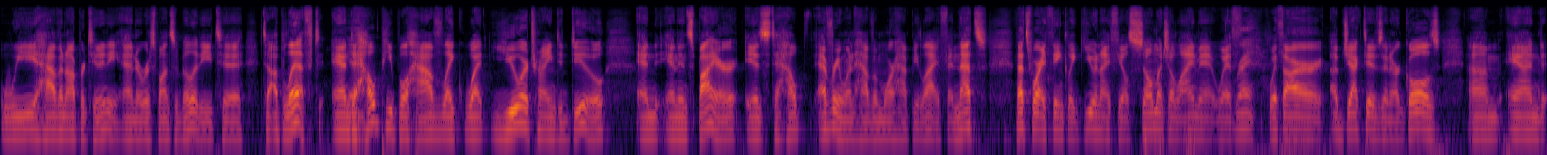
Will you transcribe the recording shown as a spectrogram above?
we have an opportunity and a responsibility to to uplift and to help people have like what you are trying to do and and inspire is to help everyone have a more happy life. And that's that's where i think like you and i feel so much alignment with Right. with our objectives and our goals. Um, and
